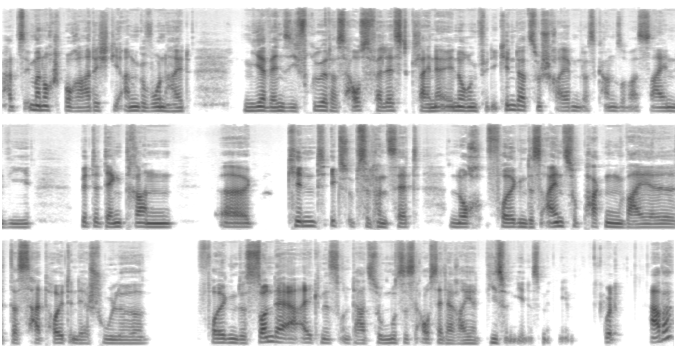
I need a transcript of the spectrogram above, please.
hat immer noch sporadisch die Angewohnheit, mir, wenn sie früher das Haus verlässt, kleine Erinnerungen für die Kinder zu schreiben. Das kann sowas sein wie, bitte denk dran, äh, Kind XYZ noch Folgendes einzupacken, weil das hat heute in der Schule folgendes Sonderereignis und dazu muss es außer der Reihe dies und jenes mitnehmen. Gut, aber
